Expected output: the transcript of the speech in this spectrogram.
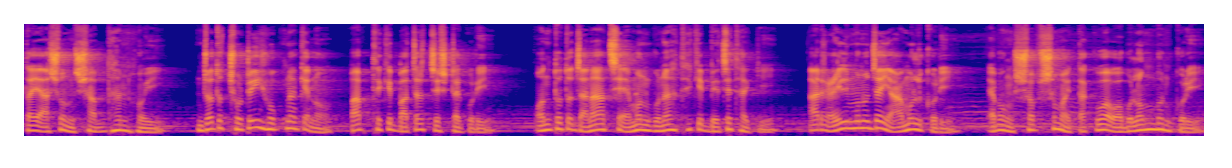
তাই আসুন, সাবধান হই। যত ছোটই হোক না কেন, পাপ থেকে বাঁচার চেষ্টা করি। অন্তত জানা আছে, এমন গুনাহ থেকে বেঁচে থাকি। আর ইলম অনুযায়ী আমল করি, এবং সবসময় তাকুয়া অবলম্বন করি।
